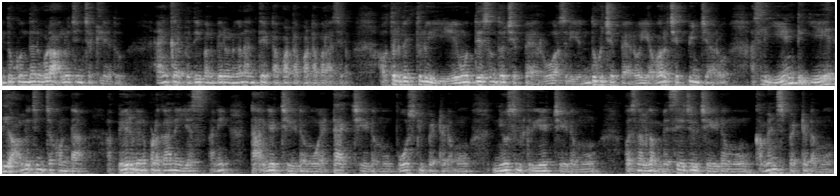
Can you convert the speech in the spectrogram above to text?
ఎందుకు ఉందని కూడా ఆలోచించట్లేదు. యాంకర్ ప్రదీప్ అని పేరు కానీ అంతే టపా టపా టపా రాశారు అవతల వ్యక్తులు ఏ ఉద్దేశంతో చెప్పారు? అసలు ఎందుకు చెప్పారో? ఎవరు చెప్పించారు? అసలు ఏంటి? ఏది ఆలోచించకుండా ఆ పేరు వినపడగానే ఎస్ అని టార్గెట్ చేయడము అటాక్ చేయడము పోస్టులు పెట్టడము న్యూస్లు క్రియేట్ చేయడము పర్సనల్గా మెసేజ్లు చేయడము కమెంట్స్ పెట్టడము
